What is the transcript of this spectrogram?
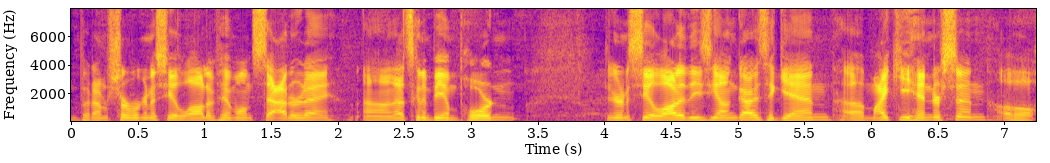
but I'm sure we're going to see a lot of him on Saturday. Uh, that's going to be important. You're going to see a lot of these young guys again. Uh, Mikey Henderson. Oh,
